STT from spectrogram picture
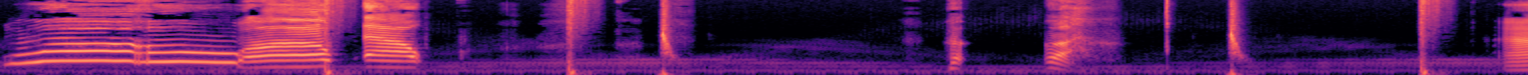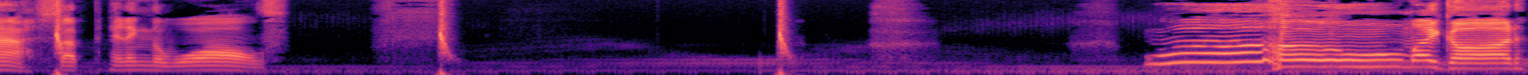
Whoa! Oh, ow! Huh. Ah, stop hitting the walls. Whoa! My god!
